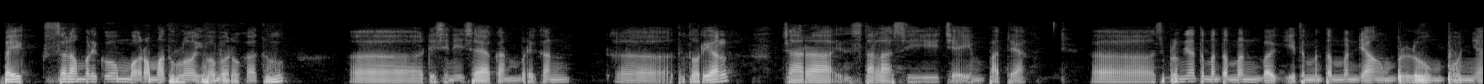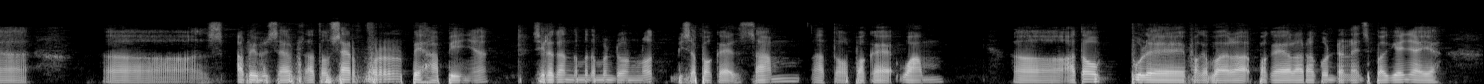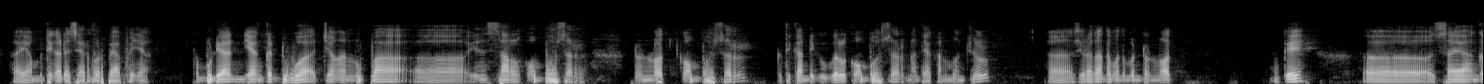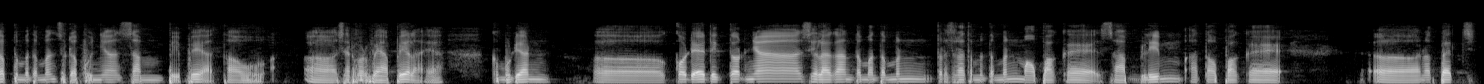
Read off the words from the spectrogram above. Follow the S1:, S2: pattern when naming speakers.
S1: Baik, assalamualaikum warahmatullahi wabarakatuh. Uh, di sini saya akan memberikan uh, tutorial cara instalasi C4 ya. Uh, sebelumnya teman-teman, bagi teman-teman yang belum punya uh, app atau server PHP-nya, silakan teman-teman download. Bisa pakai SAM atau pakai WAM uh, atau boleh pakai pakai Laragon dan lain sebagainya ya yang penting ada server PHP-nya kemudian yang kedua jangan lupa uh, install Composer download Composer ketika di Google Composer nanti akan muncul. Uh, silakan teman-teman download. Oke. Okay. uh, saya anggap teman-teman sudah punya SAM PP atau uh, server PHP lah ya. Kemudian uh, kode editornya silakan teman-teman terserah teman-teman mau pakai Sublime atau pakai uh, Notepad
